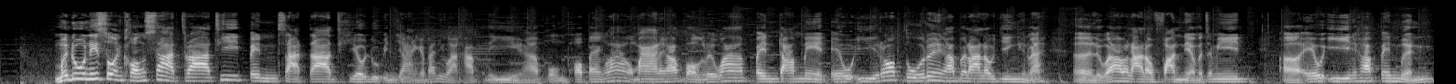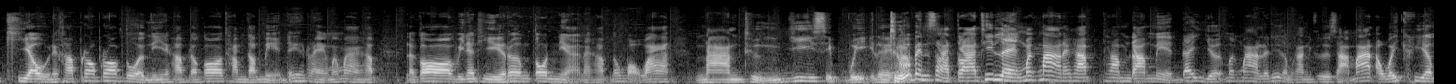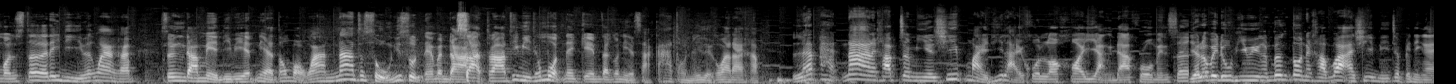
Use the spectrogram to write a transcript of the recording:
มาดูในส่วนของศาสตราที่เป็นศาสตราเทียวดูวิญญาณกันบ้างดีกว่าครับนี่ครับผมพอแปลงร่าออกมานะครับ บอกเลยว่าเป็นดาเมจ LE รอบตัวด้วยครับ เวลาเรายิงเห็นไหมเออหรือว่าเวลาเราฟันเนี่ยมันจะมีเอ่อ LE นะครับเป็นเหมือนเคียวนะครับรอบๆตัวแบบนี้นะครับแล้วก็ทำดาเมจได้แรงมากๆครับแล้วก็วินาทีเริ่มต้นเนี่ยนะครับต้องบอกว่านานถึง 20 วิเลย ถือว่าเป็นศาสตราที่แรงมากๆนะครับทำดาเมจได้เยอะมากๆและที่สำคัญคือสามารถเอาไว้เคลียร์มอนสเตอร์ได้ดีมากๆครับ ซึ่งดาเมจ DPS เนี่ยต้องบอกว่าน่าจะสูงที่สุดในบรรดาศาสตราที่มีทั้งหมดในเกมดังกเนียสาก้าตอนนี้เลยก็ว่าได้ครับ และแพทหน้านะครับ จะมีอาชีพใหม่ที่หลายคนรอคอยอย่างดาโครเมนเซอร์เดี๋ยวเราไปดูพีวีกันเบื้องต้นนะครับว่าอาชีพนี้จะเป็นยังไง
